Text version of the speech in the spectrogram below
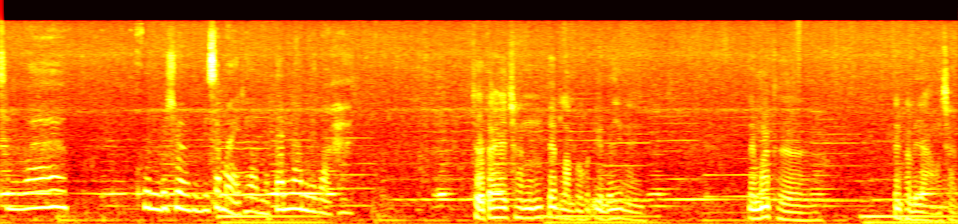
ฉันว่าคุณไปชวนคุณพิสมัยเธอออกมาเต้นรำดีกว่าค่ะ เธอจะให้ฉันเต้นรำกับคนอื่นได้ยังไง ในเมื่อเธอเป็นภรรยาของฉัน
